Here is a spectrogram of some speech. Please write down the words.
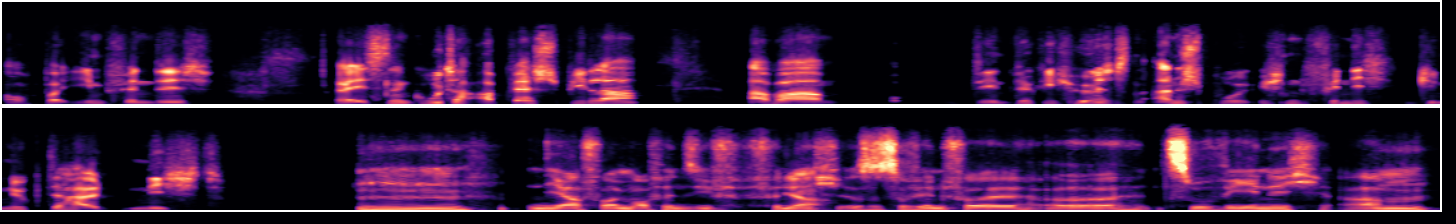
auch bei ihm finde ich, er ist ein guter Abwehrspieler, aber den wirklich höchsten Ansprüchen, finde ich, genügt er halt nicht. Mm, ja, vor allem offensiv, finde ja. ich, ist es auf jeden Fall äh, zu wenig. Ähm,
